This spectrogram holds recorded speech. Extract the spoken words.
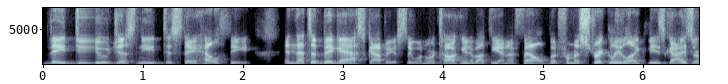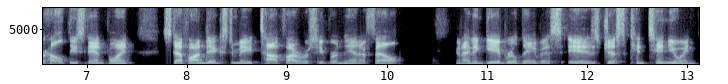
they do just need to stay healthy. And that's a big ask, obviously, when we're talking about the NFL. But from a strictly like these guys are healthy standpoint, Stefon Diggs to me, top five receiver in the NFL. And I think Gabriel Davis is just continuing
